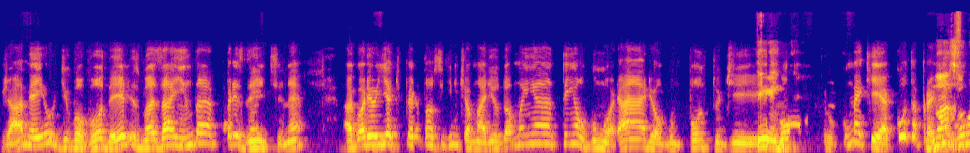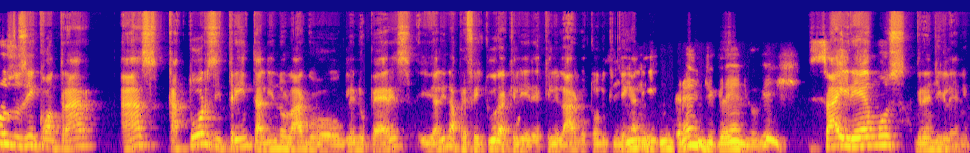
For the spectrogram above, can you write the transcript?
Já meio de vovô deles, mas ainda presente, né? Agora, eu ia te perguntar o seguinte, Amarildo, amanhã tem algum horário, algum ponto de tem. encontro? Como é que é? Conta para gente. Nós vamos nos encontrar às 14h30 ali no Largo Glênio Pérez, e ali na prefeitura, aquele, aquele largo todo que Sim, tem ali. Um grande Glênio. Sairemos, grande Glênio,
